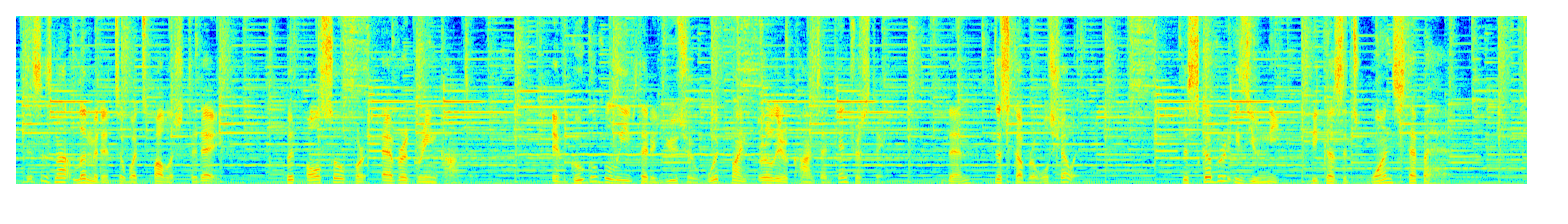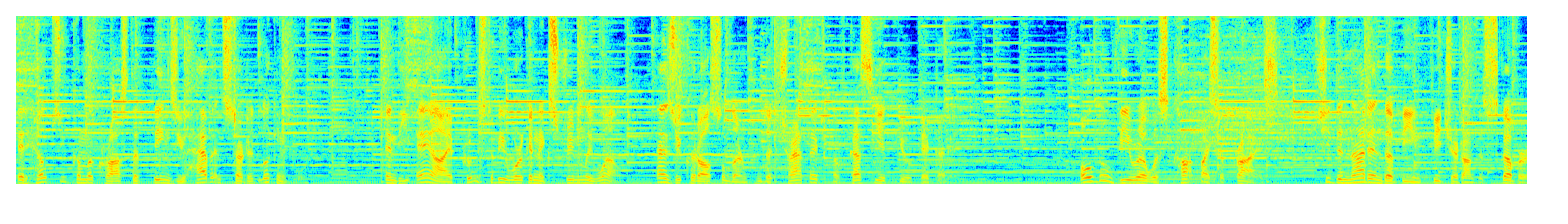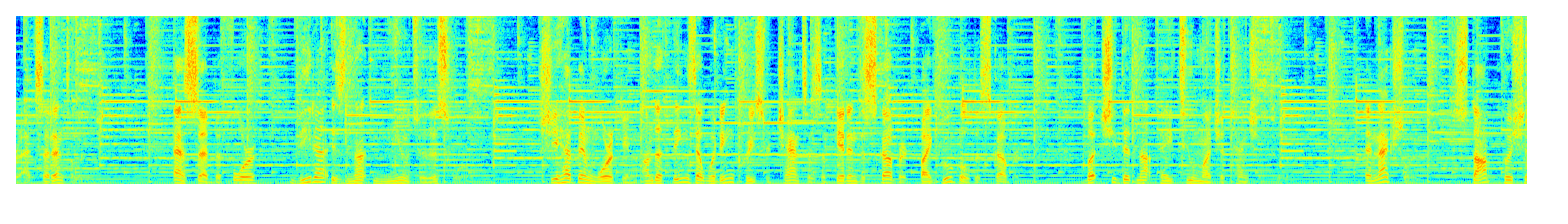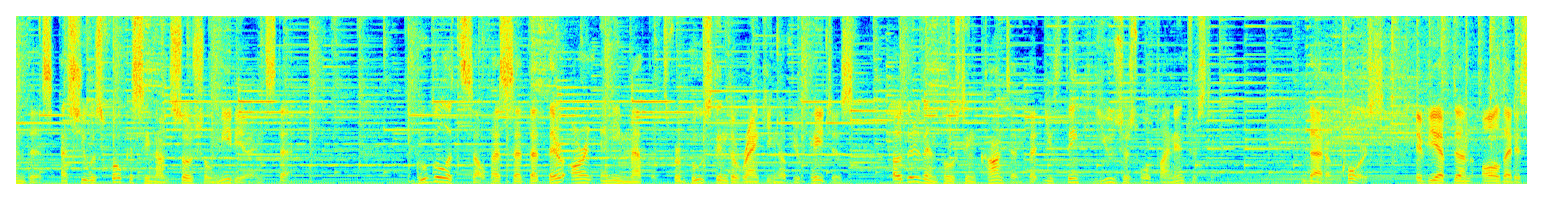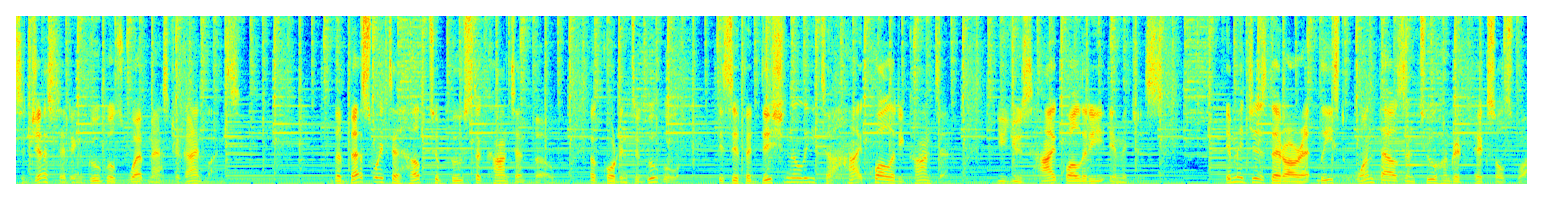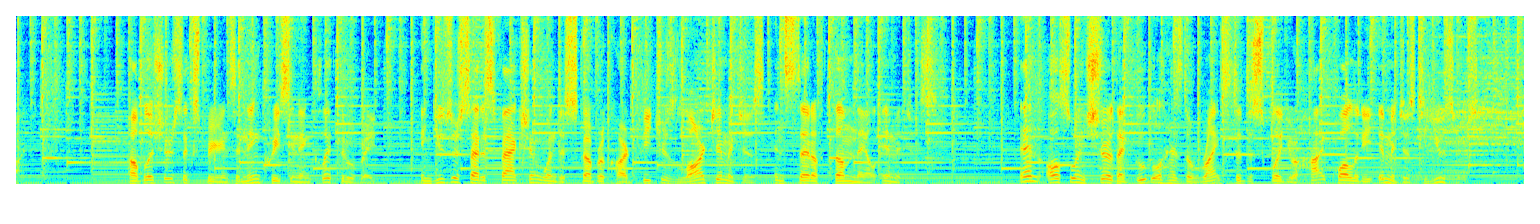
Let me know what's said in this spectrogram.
This is not limited to what's published today, but also for evergreen content. If Google believes that a user would find earlier content interesting, then Discover will show it. Discover is unique because it's one step ahead. It helps you come across the things you haven't started looking for. And the AI proves to be working extremely well, as you could also learn from the traffic of Käsityökekkerit. Although Vera was caught by surprise, she did not end up being featured on Discover accidentally. As said before, Vera is not new to this world. She had been working on the things that would increase her chances of getting discovered by Google Discover, but she did not pay too much attention to it. And actually, stopped pushing this as she was focusing on social media instead. Google itself has said that there aren't any methods for boosting the ranking of your pages other than posting content that you think users will find interesting. That, of course, if you have done all that is suggested in Google's Webmaster Guidelines. The best way to help to boost the content though, according to Google, is if additionally to high-quality content, you use high-quality images. Images that are at least 1,200 pixels wide. Publishers experience an increasing in click-through rate and user satisfaction when Discover Card features large images instead of thumbnail images. And also ensure that Google has the rights to display your high-quality images to users,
